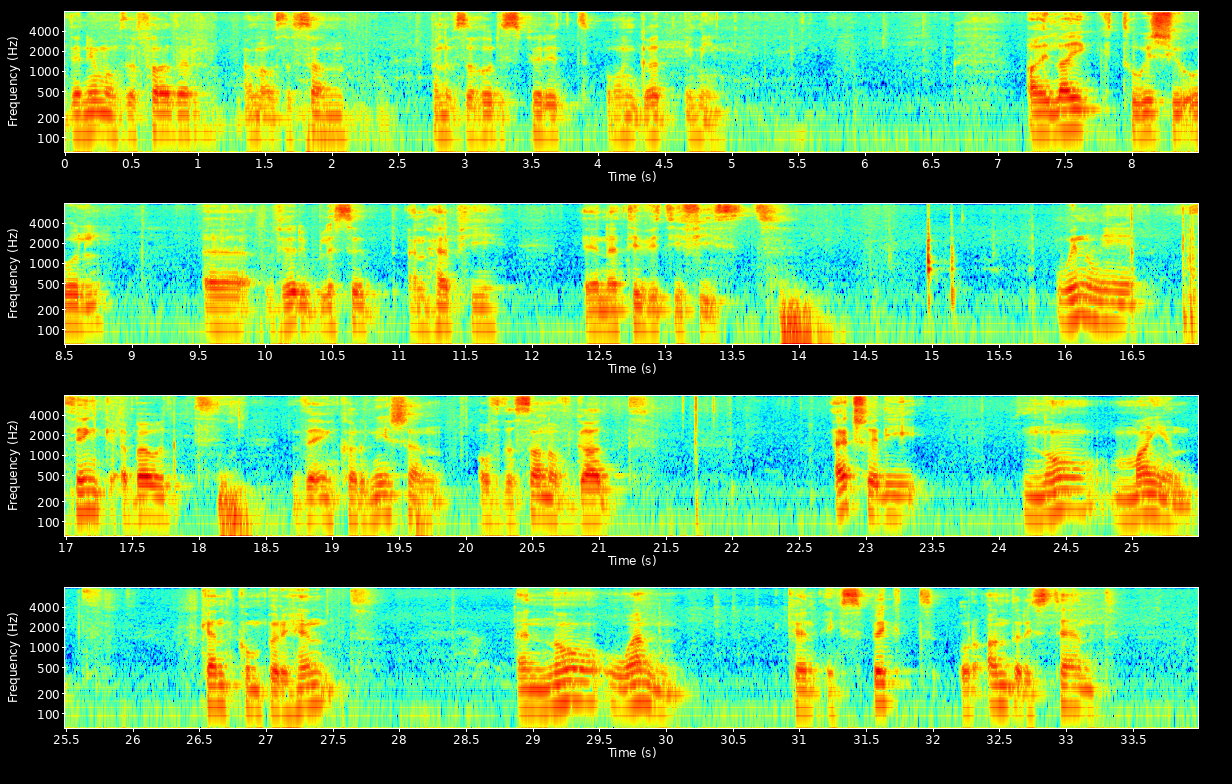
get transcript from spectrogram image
In the name of the Father, and of the Son, and of the Holy Spirit, one God, Amen. I like to wish you all a very blessed and happy uh, Nativity feast. When we think about the incarnation of the Son of God, actually, no mind can comprehend and no one can expect or understand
